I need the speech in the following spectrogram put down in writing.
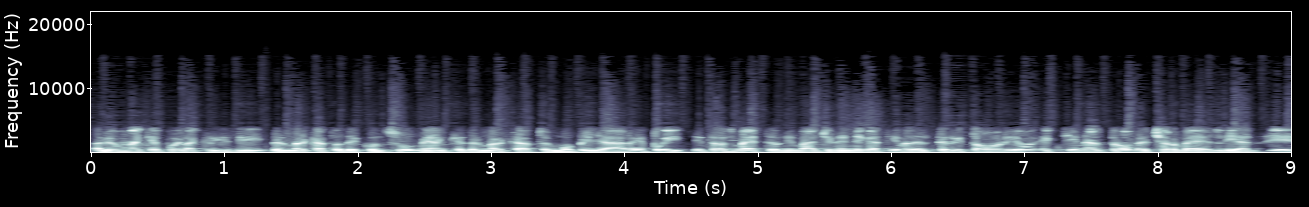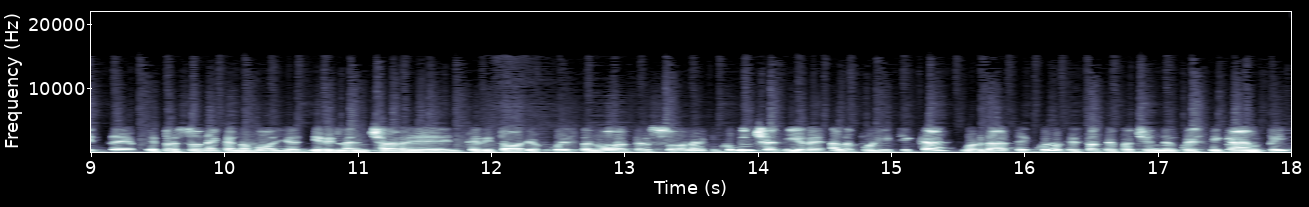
abbiamo anche poi la crisi del mercato dei consumi, anche del mercato immobiliare e poi si trasmette un'immagine negativa del territorio e tiene altrove cervelli, aziende e persone che hanno voglia di rilanciare il territorio. Questa nuova persona che comincia a dire alla politica guardate, quello che state facendo in questi campi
